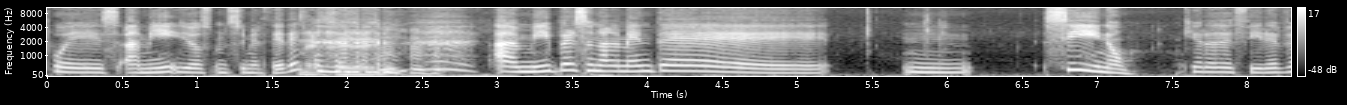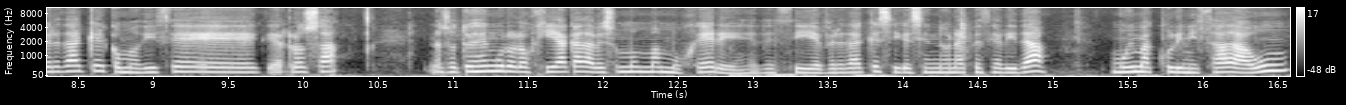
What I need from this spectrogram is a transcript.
Pues a mí, yo soy Mercedes. Mercedes. a mí personalmente, mm, sí y no. Quiero decir, es verdad que como dice que Rosa, nosotros en urología cada vez somos más mujeres. Es decir, es verdad que sigue siendo una especialidad muy masculinizada aún.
